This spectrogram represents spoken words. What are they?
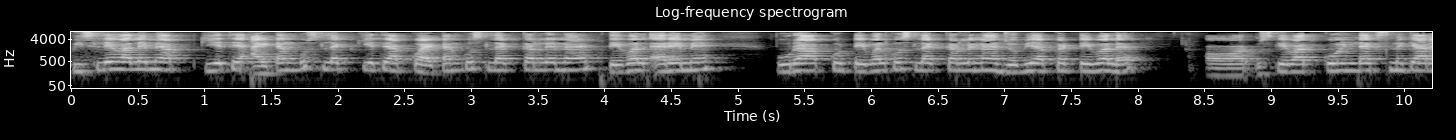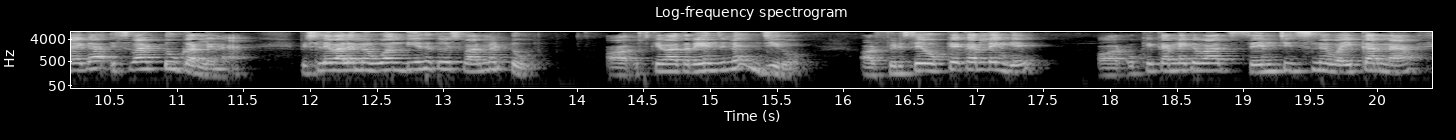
पिछले वाले में आप किए थे आइटम को सिलेक्ट किए थे, आपको आइटम को सिलेक्ट कर लेना है। टेबल एरे में पूरा आपको टेबल को सिलेक्ट कर लेना है, जो भी आपका टेबल है, और उसके बाद को इंडेक्स में क्या रहेगा? इस बार टू कर लेना है। पिछले वाले में वन दिए थे तो इस बार में टू और उसके बाद रेंज में ज़ीरो और फिर से ओके कर लेंगे, और ओके करने के बाद सेम चीज़ इसमें वही करना है।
